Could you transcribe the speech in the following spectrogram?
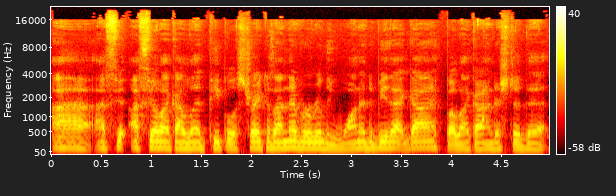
I I feel I feel like I led people astray because I never really wanted to be that guy, but like I understood that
